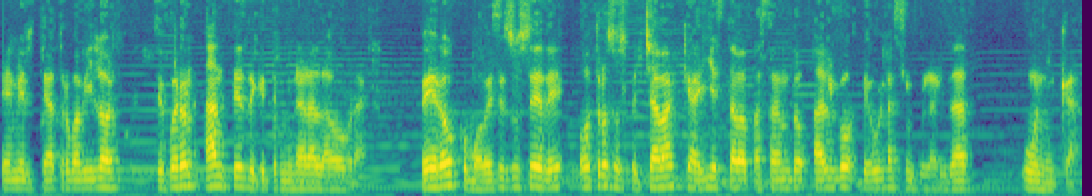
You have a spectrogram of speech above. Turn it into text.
en el Teatro Babilón se fueron antes de que terminara la obra. Pero, como a veces sucede, otros sospechaban que ahí estaba pasando algo de una singularidad única.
